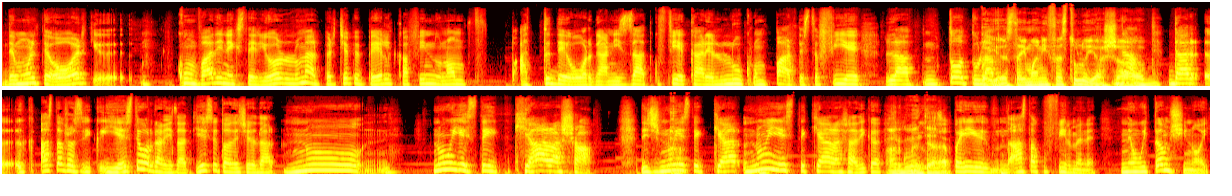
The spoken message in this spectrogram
de multe ori, e, cumva din exterior, lumea îl percepe pe el ca fiind un om atât de organizat, cu fiecare lucru în parte, să fie la totul, la Păi ăsta e manifestul lui, așa... Da, dar uh, asta vreau să zic, este organizat, este toate cele, dar nu, nu este chiar așa. Deci nu este chiar, nu este chiar așa, adică Argumentează. Păi asta cu filmele. Ne uităm și noi.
